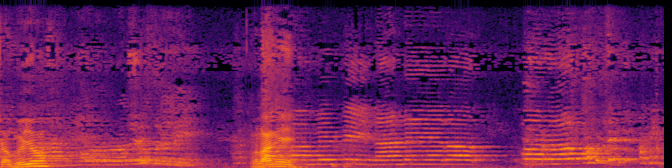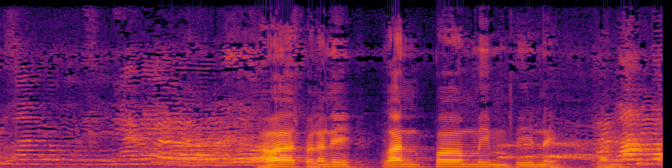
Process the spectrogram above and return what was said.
jong guyu. Ulangi. Awas balani lan pemimpinnya Lang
